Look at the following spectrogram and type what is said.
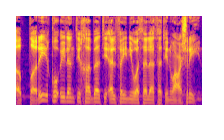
الطريق إلى انتخابات 2023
